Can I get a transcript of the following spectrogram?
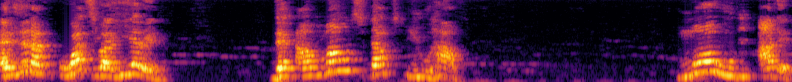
And is it that what you are hearing, the amount that you have, more will be added.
